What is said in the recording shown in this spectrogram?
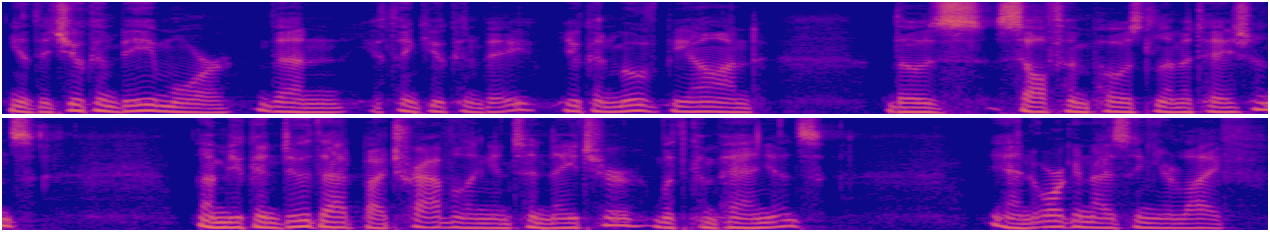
you know, that you can be more than you think you can be. You can move beyond those self-imposed limitations. Um, you can do that by traveling into nature with companions and organizing your life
